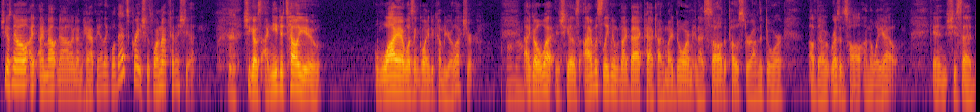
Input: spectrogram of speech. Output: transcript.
She goes, no, I, I'm out now and I'm happy. I'm like, well, that's great. She goes, well, I'm not finished yet. She goes, I need to tell you why I wasn't going to come to your lecture. Oh no. I go, what? And she goes, I was leaving with my backpack out of my dorm and I saw the poster on the door of the residence hall on the way out. And she said,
